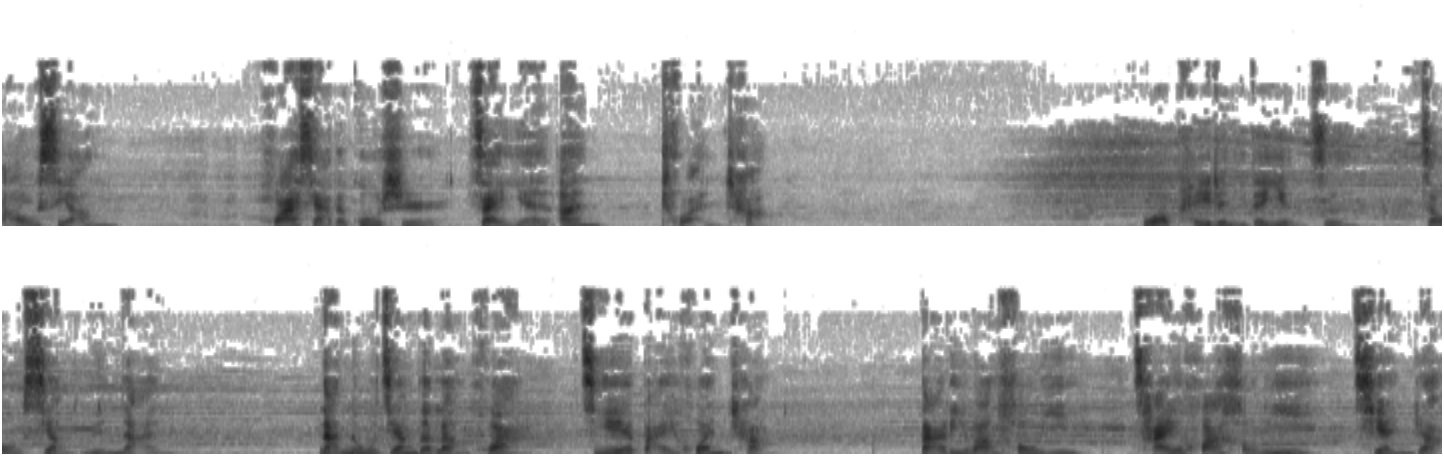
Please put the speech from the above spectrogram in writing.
翱翔，华夏的故事在延安传唱。我陪着你的影子走向云南，那怒江的浪花洁白欢唱，大理王后裔才华横溢谦让，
